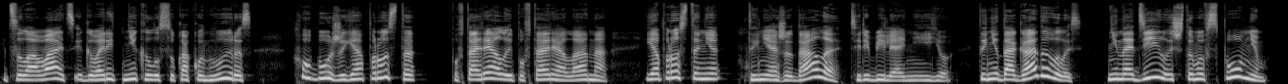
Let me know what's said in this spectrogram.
и целовать, и говорить Николасу, как он вырос. «О, боже, я просто...» — повторяла и повторяла она. «Я просто не...» «Ты не ожидала?» — теребили они ее. «Ты не догадывалась? Не надеялась, что мы вспомним?»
